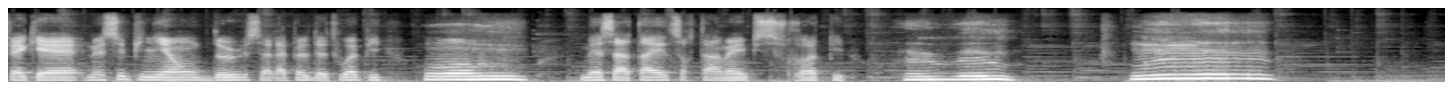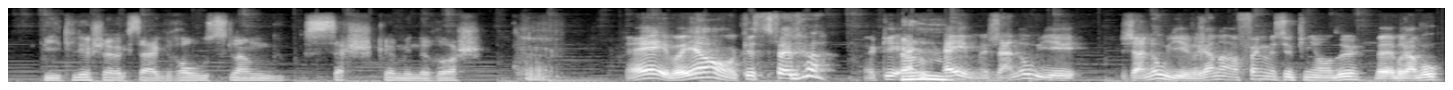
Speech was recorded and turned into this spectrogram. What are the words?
Fait que Monsieur Pignon 2 se rappelle de toi, puis met sa tête sur ta main, puis se frotte, puis. Puis il te liche avec sa grosse langue sèche comme une roche. Hey, voyons, qu'est-ce que tu fais là? OK. Hey, hey, mais Jeannot, il est. Jeannot, il est vraiment fin, M. Pignon 2. Ben, bravo.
